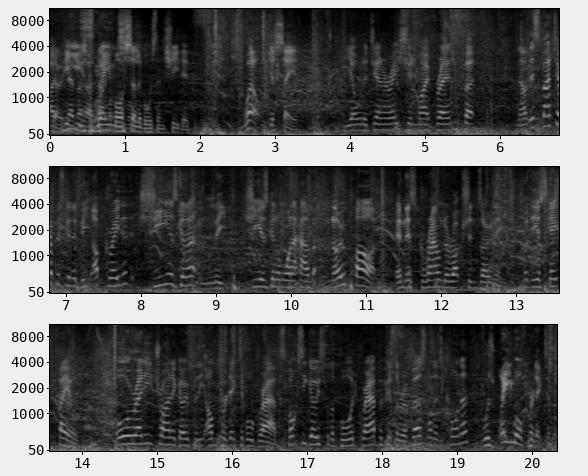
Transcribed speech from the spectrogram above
I've he never used heard way more syllables than she did. Well, just saying. the older generation, my friend. But now this matchup is going to be upgraded. She is going to leap. She is going to want to have no part in this ground eruption zoning. But the escape failed. Already trying to go for the unpredictable grabs. Foxy goes for the forward grab because the reverse one into corner was way more predictable.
